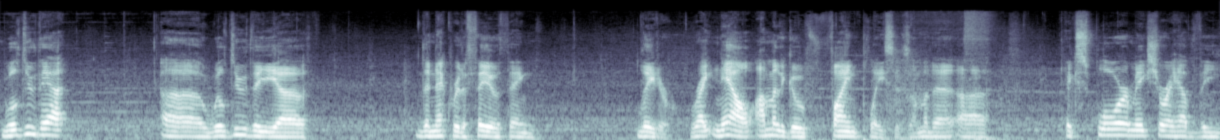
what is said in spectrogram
We'll do that. Uh, we'll do the uh, the Nekrotafeyo thing later. Right now, I'm going to go find places. I'm going to uh, explore, make sure I have the,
